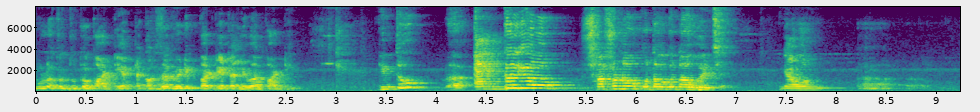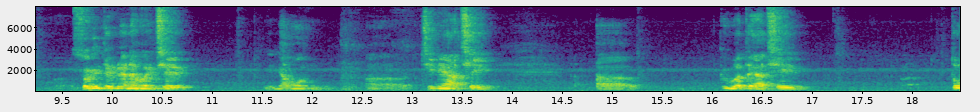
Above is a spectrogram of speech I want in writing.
মূলত দুটো পার্টি, একটা কনজারভেটিভ পার্টি, একটা লেবার পার্টি। কিন্তু একদলীয় শাসনও কোথাও কোথাও হয়েছে। যেমন সোভিয়েত ইউনিয়নে হয়েছে, যেমন চীনে আছে কিউবাতে আছে, তো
